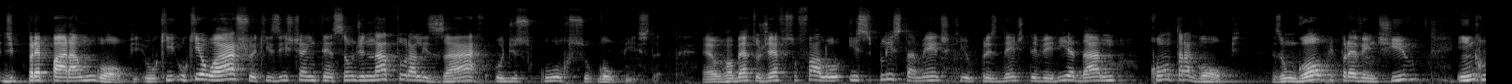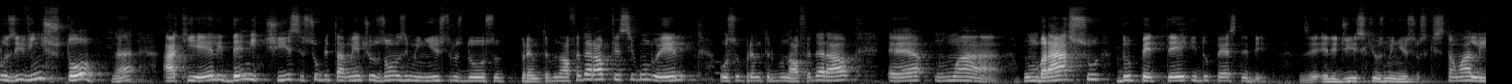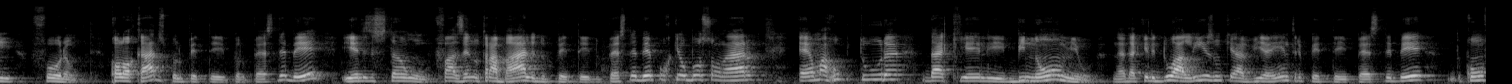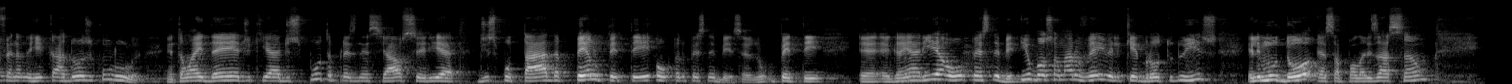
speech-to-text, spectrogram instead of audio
de preparar um golpe. O que, o que eu acho é que existe a intenção de naturalizar o discurso golpista. É, o Roberto Jefferson falou explicitamente que o presidente deveria dar um contragolpe, um golpe preventivo e inclusive instou né, a que ele demitisse subitamente os 11 ministros do Supremo Tribunal Federal, porque, segundo ele, o Supremo Tribunal Federal é uma, um braço do PT e do PSDB. Ele diz que os ministros que estão ali foram colocados pelo PT e pelo PSDB e eles estão fazendo o trabalho do PT e do PSDB porque o Bolsonaro é uma ruptura daquele binômio, né, daquele dualismo que havia entre PT e PSDB com o Fernando Henrique Cardoso e com Lula. Então a ideia de que a disputa presidencial seria disputada pelo PT ou pelo PSDB, ou seja, o PT é, é, ganharia ou o PSDB. E o Bolsonaro veio, ele quebrou tudo isso, ele mudou essa polarização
